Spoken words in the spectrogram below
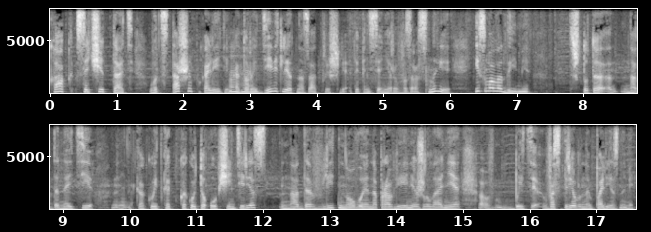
Как сочетать вот старшее поколение, угу. которые 9 лет назад пришли, это пенсионеры возрастные, и с молодыми – что-то э, надо найти, какой-то, какой-то общий интерес, надо влить новое направление, желание э, быть востребованным, полезными.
